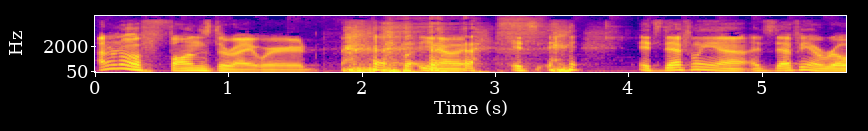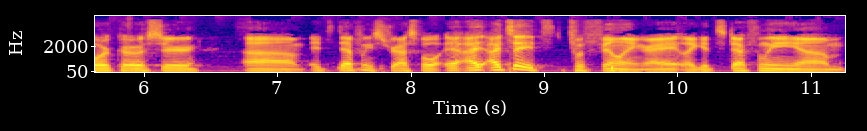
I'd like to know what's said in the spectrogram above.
I don't know if "fun's" the right word, but you know, it's it's definitely a it's definitely a roller coaster. Um, it's definitely stressful. I, would say it's fulfilling, right? Like it's definitely um,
